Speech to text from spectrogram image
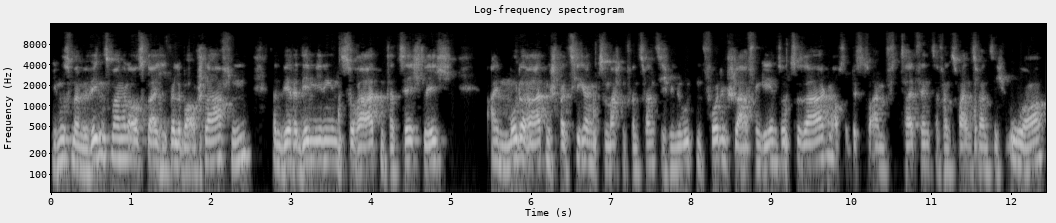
Ich muss meinen Bewegungsmangel ausgleichen, ich will aber auch schlafen, dann wäre demjenigen zu raten, tatsächlich einen moderaten Spaziergang zu machen von 20 Minuten vor dem Schlafengehen sozusagen, auch so bis zu einem Zeitfenster von 22 Uhr,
